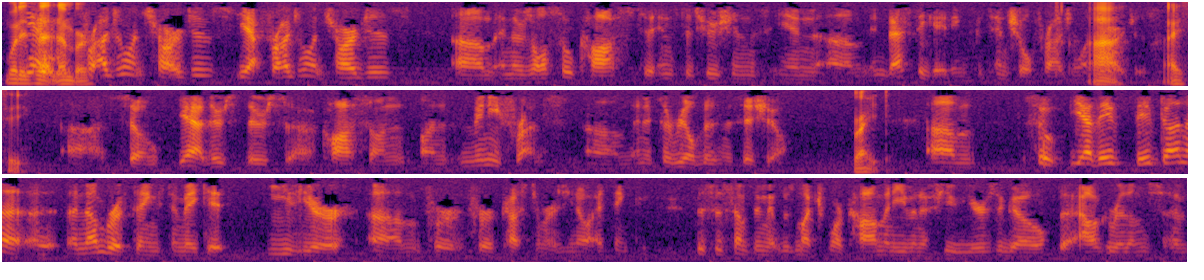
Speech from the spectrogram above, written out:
what is yeah, that number? Fraudulent charges. Yeah, fraudulent charges um, and there's also costs to institutions in um, investigating potential fraudulent ah, charges. I see. Uh, so yeah, there's there's uh, costs on on many fronts, um, and it's a real business issue. Right. Um, so yeah, they've they've done a, a, number of things to make it easier um, for for customers. You know, I think this is something that was much more common even a few years ago. The algorithms have,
